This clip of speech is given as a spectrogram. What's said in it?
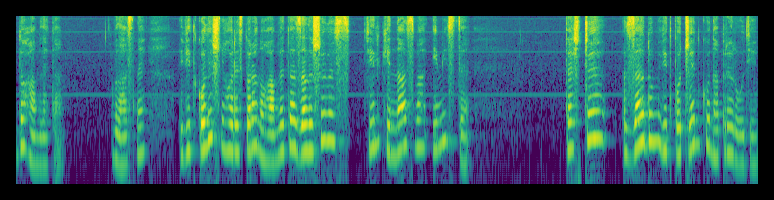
до Гамлета. Власне, від колишнього ресторану Гамлета залишилась тільки назва і місце, та ще задум відпочинку на природі.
